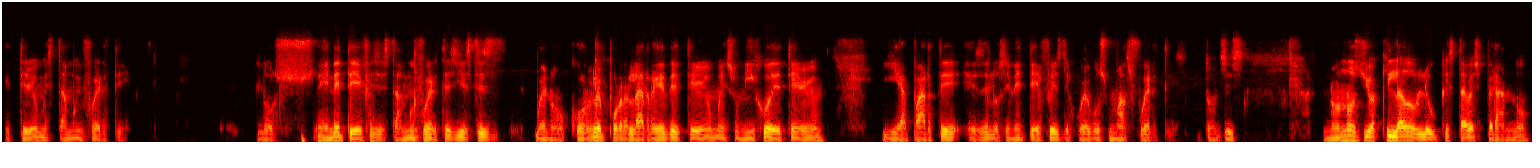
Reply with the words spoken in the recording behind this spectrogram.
Ethereum está muy fuerte. Los NTFs están muy fuertes y este es, bueno, corre por la red de Ethereum, es un hijo de Ethereum y aparte es de los NTFs de juegos más fuertes. Entonces, no nos dio aquí la W que estaba esperando,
